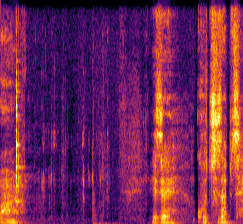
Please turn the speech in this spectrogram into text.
와 이제 고추 잡채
